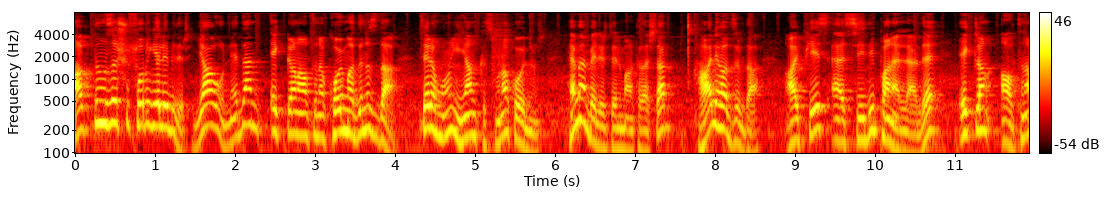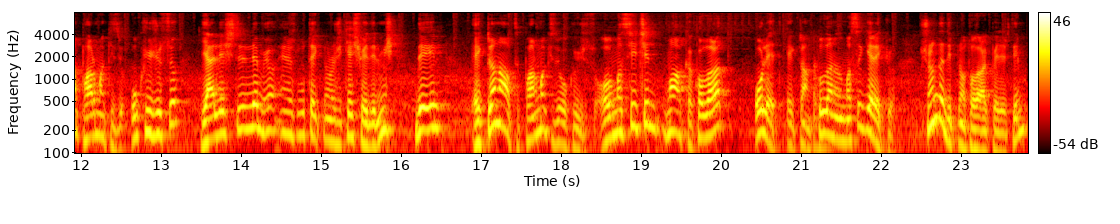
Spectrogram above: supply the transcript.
Aklınıza şu soru gelebilir. Yahu neden ekran altına koymadınız da telefonun yan kısmına koydunuz? Hemen belirtelim arkadaşlar. Hali hazırda IPS LCD panellerde ekran altına parmak izi okuyucusu yerleştirilemiyor. Henüz bu teknoloji keşfedilmiş değil. Ekran altı parmak izi okuyucusu olması için muhakkak olarak OLED ekran kullanılması gerekiyor. Şunu da dipnot olarak belirteyim.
